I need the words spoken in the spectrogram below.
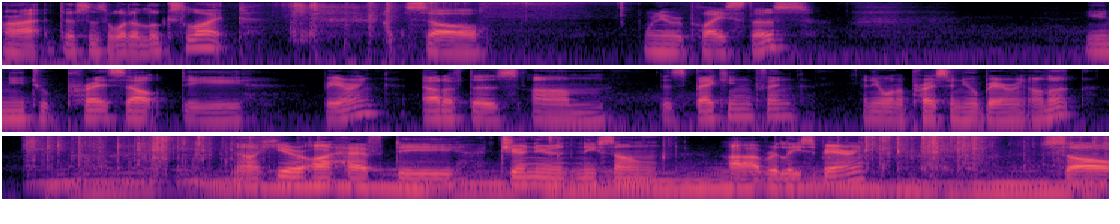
Alright, this is what it looks like. So when you replace this, you need to press out the bearing out of this um, this backing thing and you want to press a new bearing on it. Now here I have the genuine Nissan uh, release bearing. So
